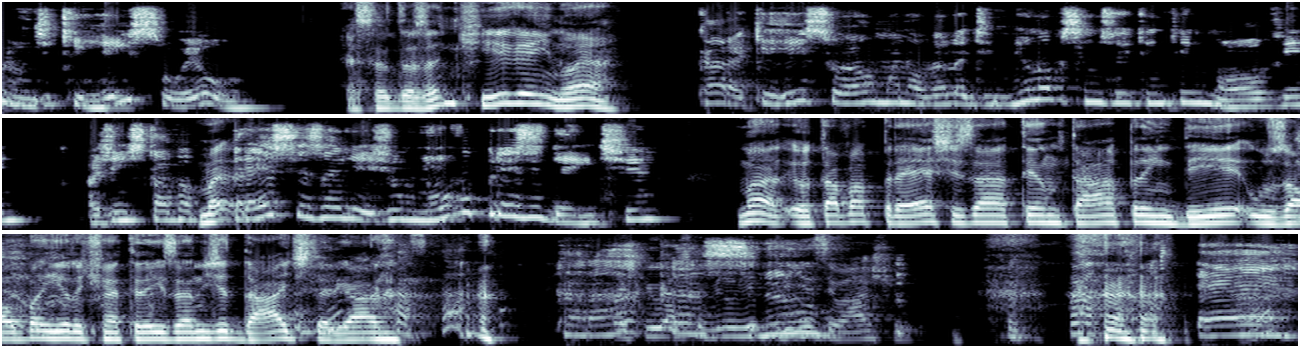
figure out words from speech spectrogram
lembram de Que Rei Sou Eu? Essa é das antigas, hein, não é? Cara, Que Rei Sou Eu é uma novela de 1989. A gente estava Mas- prestes a eleger um novo presidente. Mano, eu tava prestes a tentar aprender a usar o banheiro. Eu tinha três anos de idade, tá ligado? Caraca, É que eu acho que eu vi no reprise, eu acho. É,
